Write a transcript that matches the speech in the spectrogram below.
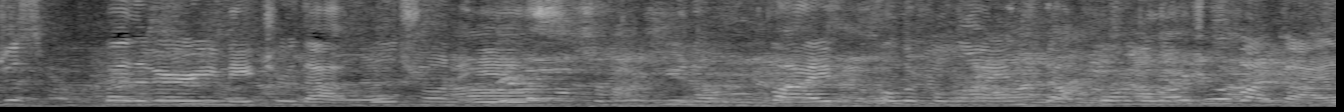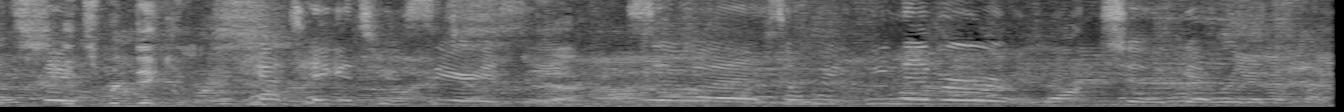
Just by the very nature that Voltron is, you know, five colorful lions that form a large robot guy. Like they- it's ridiculous. we can't take it too seriously. Yeah. So, uh, so we, we never want to get rid of the fun.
